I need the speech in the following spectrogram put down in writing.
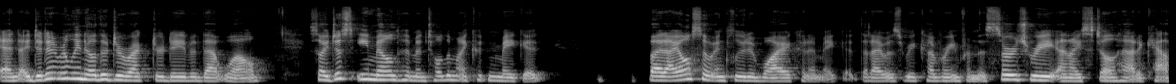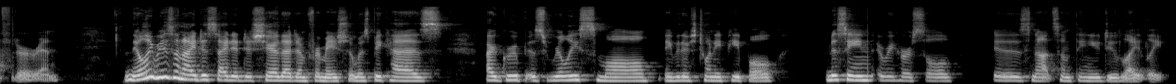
And I didn't really know the director, David, that well. So I just emailed him and told him I couldn't make it. But I also included why I couldn't make it that I was recovering from the surgery and I still had a catheter in. And the only reason I decided to share that information was because our group is really small. Maybe there's 20 people. Missing a rehearsal is not something you do lightly.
